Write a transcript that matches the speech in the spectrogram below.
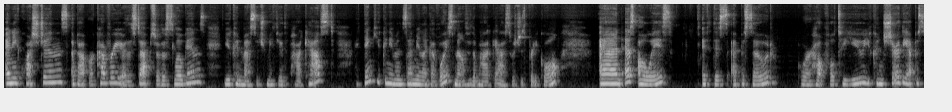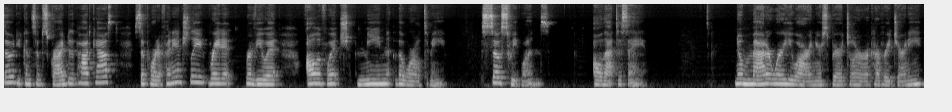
any questions about recovery or the steps or the slogans, you can message me through the podcast. I think you can even send me like a voicemail through the podcast, which is pretty cool. And as always, if this episode were helpful to you, you can share the episode, you can subscribe to the podcast, support it financially, rate it, review it, all of which mean the world to me. So, sweet ones, all that to say, no matter where you are in your spiritual or recovery journey,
